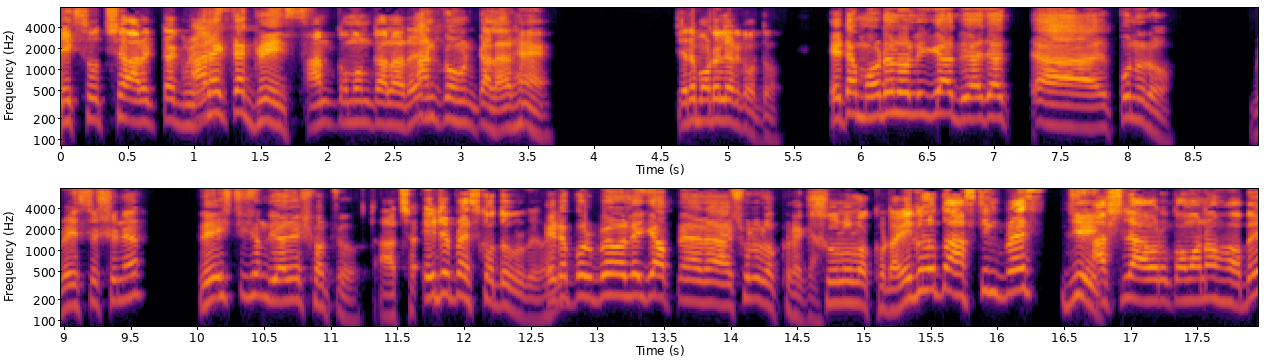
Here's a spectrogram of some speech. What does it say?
নেক্সট হচ্ছে আরেকটা আর একটা Grace uncommon colour uncommon colour হ্যাঁ। এটা মডেলের কত? এটা মডেল হলে গিয়া দুই হাজার পনেরো। রেজিস্ট্রেশনের? রেজিস্ট্রেশন দুই হাজার সতেরো। আচ্ছা এটার প্রাইস কত পড়বে এটা পড়বে হলে গিয়ে আপনার ষোলো লক্ষ টাকা। ষোলো লক্ষ টাকা। এগুলো তো আস্কিং প্রাইস জি। আসলে আবারও কমানো হবে।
